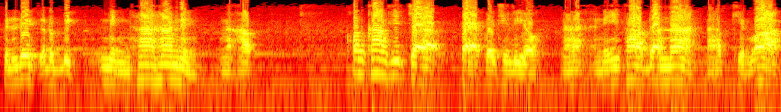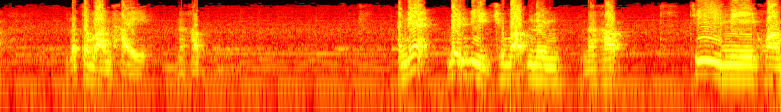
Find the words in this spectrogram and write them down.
เป็นเลขอารบิก1551นะครับ ค่อนข้างที่จะแปลกเลยทีเดียวนะฮะอันนี้ภาพด้านหน้านะครับ เขียนว่ารัฐบาลไทยนะครับ อันนี้เป็นอีกฉบับหนึ่งนะครับ ที่มีความ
